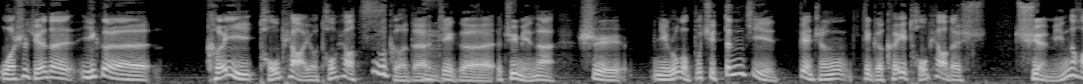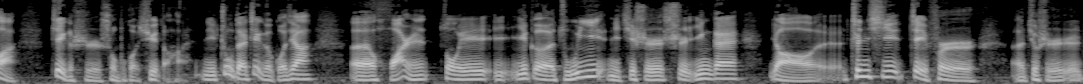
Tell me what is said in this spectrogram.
我是觉得一个可以投票、有投票资格的这个居民呢，是你如果不去登记，变成这个可以投票的选民的话，这个是说不过去的哈。你住在这个国家，呃，华人作为一个族裔，你其实是应该要珍惜这份儿呃，就是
